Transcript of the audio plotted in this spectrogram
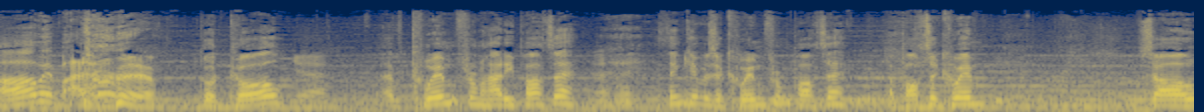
Oh, it, good call. Yeah. A quim from Harry Potter. I think it was a quim from Potter. A Potter quim. So,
